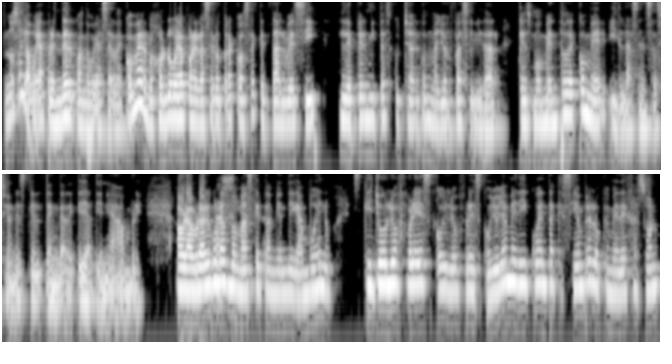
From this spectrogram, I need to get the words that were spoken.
no se la voy a aprender cuando voy a hacer de comer, mejor lo voy a poner a hacer otra cosa que tal vez sí le permita escuchar con mayor facilidad que es momento de comer y las sensaciones que él tenga de que ya tiene hambre. Ahora, habrá algunas mamás que también digan, bueno, es que yo le ofrezco y le ofrezco, yo ya me di cuenta que siempre lo que me deja son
